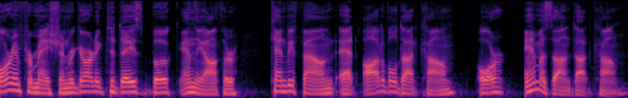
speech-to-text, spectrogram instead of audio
More information regarding today's book and the author can be found at audible.com or amazon.com.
